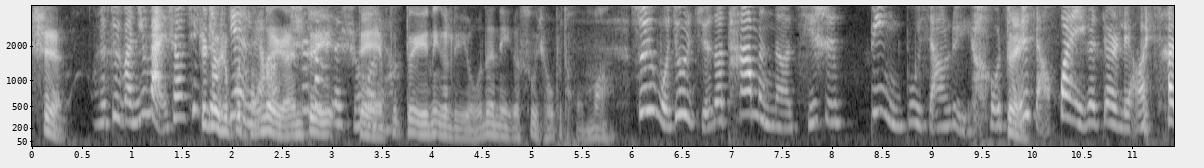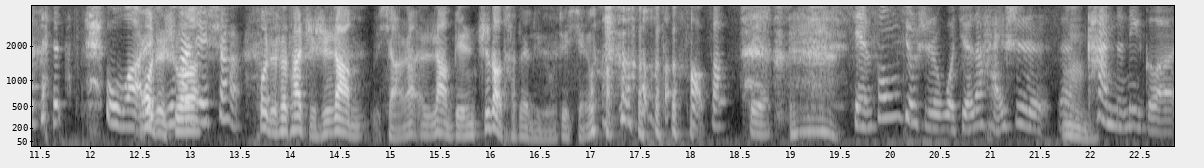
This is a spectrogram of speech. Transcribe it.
是，对吧？你晚上去酒店聊，吃饭的时候聊对不，对于那个旅游的那个诉求不同嘛，所以我就是觉得他们呢，其实。并不想旅游，只是想换一个地儿聊一下在 我儿媳妇儿这事儿，或者说他只是让想让让别人知道他在旅游就行了，好吧？对，险峰就是我觉得还是嗯、嗯。看的那个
